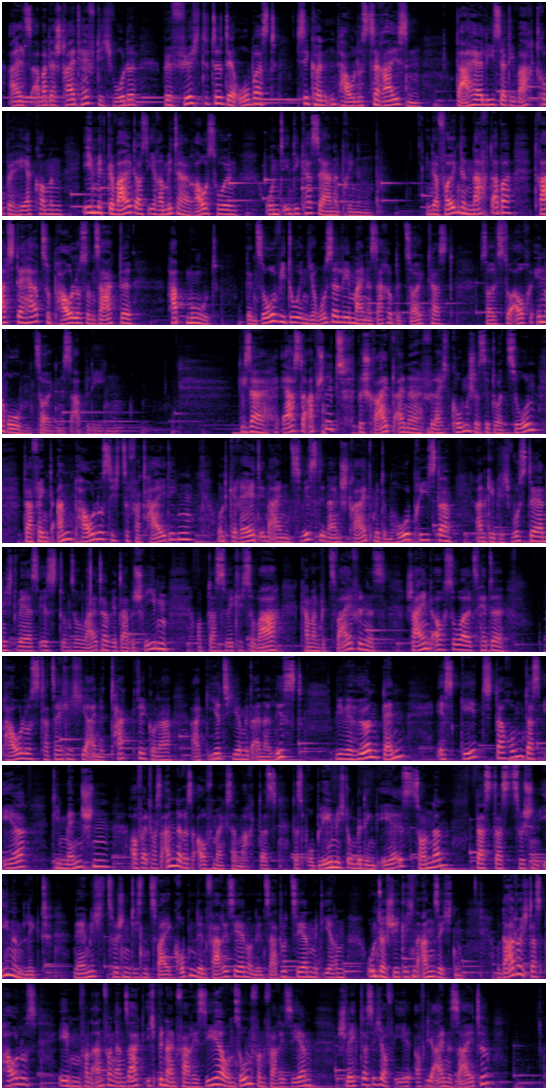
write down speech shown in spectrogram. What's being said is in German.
Als aber der Streit heftig wurde, befürchtete der Oberst, sie könnten Paulus zerreißen. Daher ließ er die Wachtruppe herkommen, ihn mit Gewalt aus ihrer Mitte herausholen und in die Kaserne bringen. In der folgenden Nacht aber trat der Herr zu Paulus und sagte, Hab Mut, denn so wie du in Jerusalem meine Sache bezeugt hast, sollst du auch in Rom Zeugnis ablegen. Dieser erste Abschnitt beschreibt eine vielleicht komische Situation. Da fängt an, Paulus sich zu verteidigen und gerät in einen Zwist, in einen Streit mit dem Hohepriester. Angeblich wusste er nicht, wer es ist und so weiter, wird da beschrieben. Ob das wirklich so war, kann man bezweifeln. Es scheint auch so, als hätte Paulus tatsächlich hier eine Taktik oder agiert hier mit einer List, wie wir hören, denn es geht darum, dass er die Menschen auf etwas anderes aufmerksam macht, dass das Problem nicht unbedingt er ist, sondern dass das zwischen ihnen liegt, nämlich zwischen diesen zwei Gruppen, den Pharisäern und den Sadduzäern mit ihren unterschiedlichen Ansichten. Und dadurch, dass Paulus eben von Anfang an sagt, ich bin ein Pharisäer und Sohn von Pharisäern, schlägt er sich auf die eine Seite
